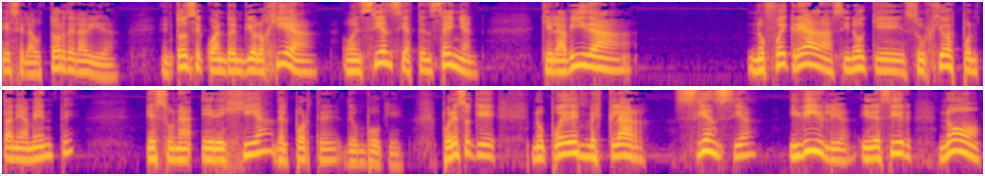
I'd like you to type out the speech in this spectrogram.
es el autor de la vida. Entonces, cuando en biología o en ciencias te enseñan que la vida no fue creada, sino que surgió espontáneamente, es una herejía del porte de un buque. Por eso que no puedes mezclar ciencia y Biblia y decir, no,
